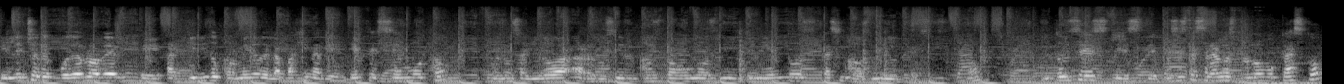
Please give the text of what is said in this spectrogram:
el hecho de poderlo haber eh, adquirido por medio de la página de FC Moto, pues nos ayudó a, reducir el costo a unos 1.500, casi 2.000 pesos. Entonces, este, pues este será nuestro nuevo casco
